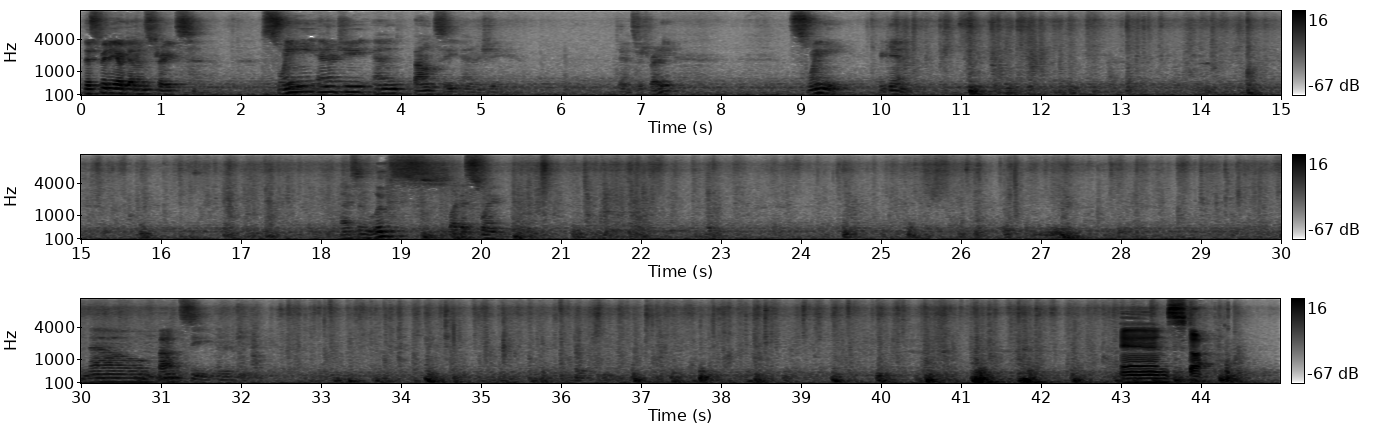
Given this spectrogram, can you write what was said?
This video demonstrates swingy energy and bouncy energy. Dancers ready? Swingy, begin. Nice and loose, like a swing. Now, bouncy energy. And stop.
